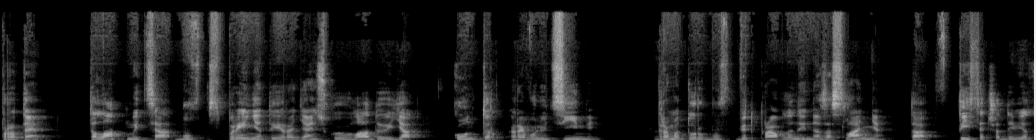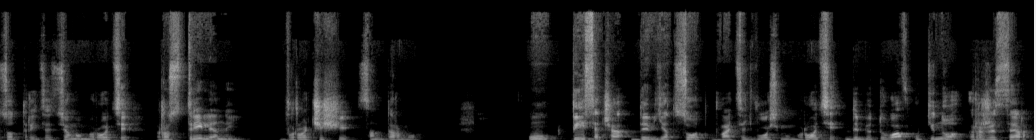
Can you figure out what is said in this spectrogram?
Проте талант митця був сприйнятий радянською владою як контрреволюційний. Драматург був відправлений на заслання та в 1937 році розстріляний в урочищі Сандарбо. У 1928 році дебютував у кіно режисер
